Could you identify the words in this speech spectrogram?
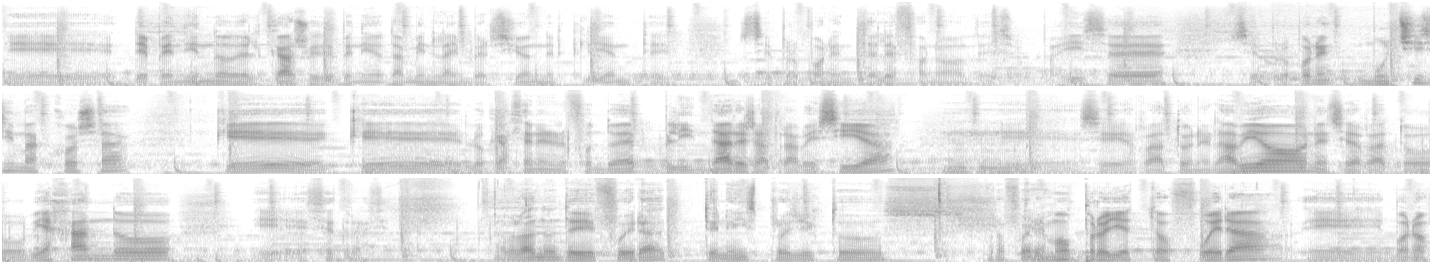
eh, dependiendo del caso y dependiendo también la inversión del cliente, se proponen teléfonos de esos países, se proponen muchísimas cosas que, lo que hacen en el fondo es blindar esa travesía, eh, ese rato en el avión, ese rato viajando, etcétera, etcétera. Hablando de fuera, ¿tenéis proyectos para fuera? Tenemos proyectos fuera. bueno,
